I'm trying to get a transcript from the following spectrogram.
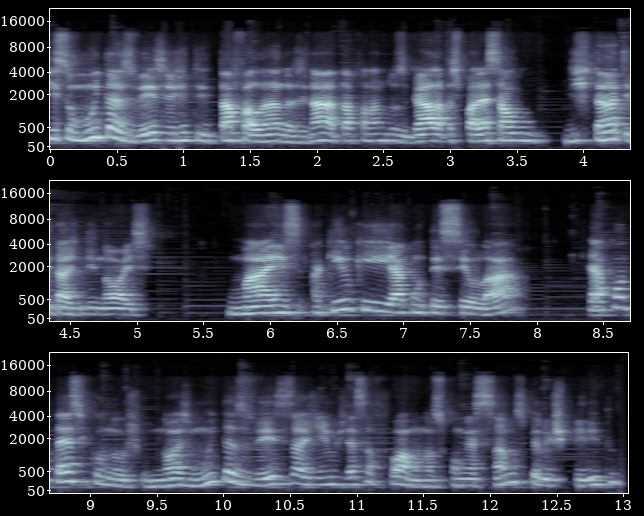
isso muitas vezes a gente está falando, assim, ah, está falando dos Gálatas, parece algo distante de nós, mas aquilo que aconteceu lá acontece conosco. Nós muitas vezes agimos dessa forma. Nós começamos pelo Espírito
